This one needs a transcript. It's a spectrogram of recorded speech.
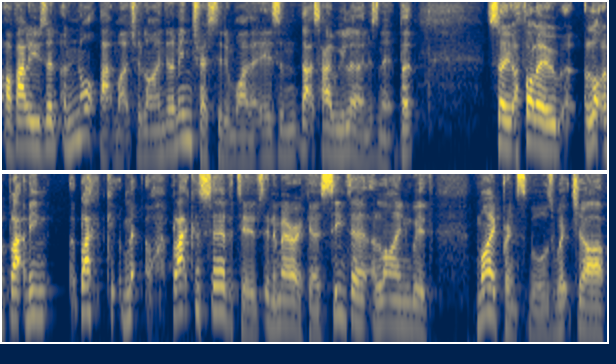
our values are, are, not that much aligned, and I'm interested in why that is, and that's how we learn, isn't it? But so I follow a lot of black. I mean, black black conservatives in America seem to align with my principles, which are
